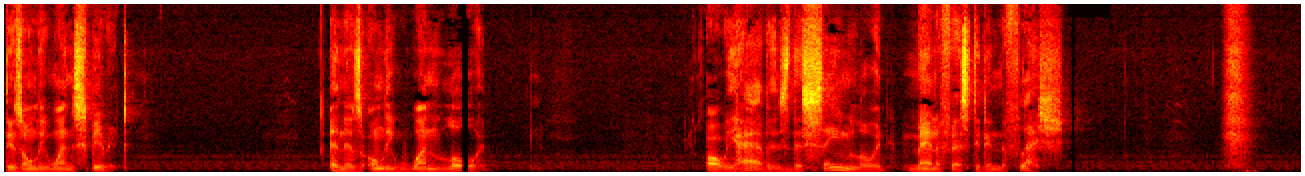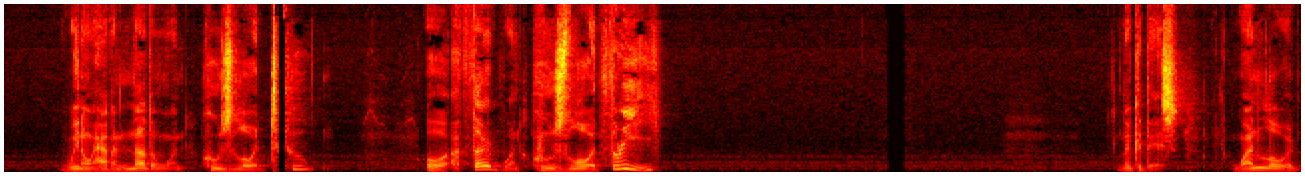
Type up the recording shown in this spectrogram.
There's only one spirit, and there's only one Lord. All we have is the same Lord manifested in the flesh. We don't have another one who's Lord two, or a third one who's Lord three. Look at this one Lord,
